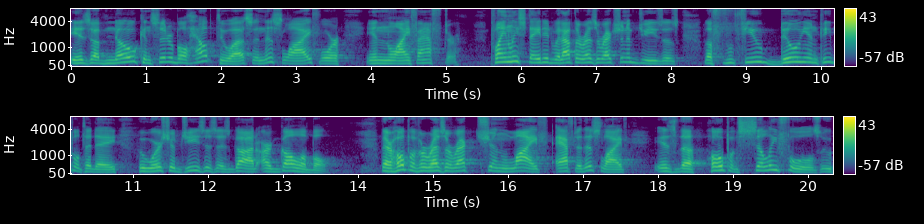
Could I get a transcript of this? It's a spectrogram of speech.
is of no considerable help to us in this life or in life after. Plainly stated, without the resurrection of Jesus, the f- few billion people today who worship Jesus as God are gullible. Their hope of a resurrection life after this life is the hope of silly fools who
